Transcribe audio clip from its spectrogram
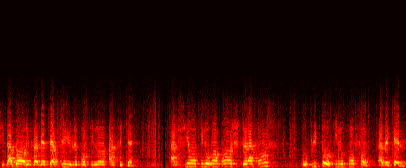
si d'abord ils avaient perdu le continent africain? Action qui nous rapproche de la France ou plutôt qui nous confond avec elle?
